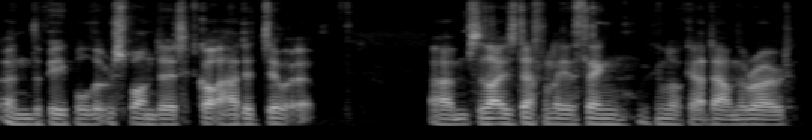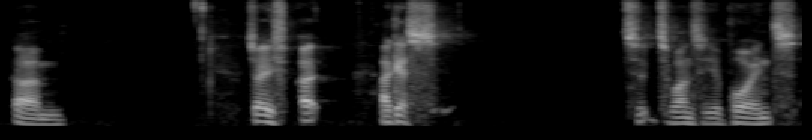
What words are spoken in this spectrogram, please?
and the people that responded got added to it. Um, so that is definitely a thing we can look at down the road. Um, so if, I, I guess to, to answer your point,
